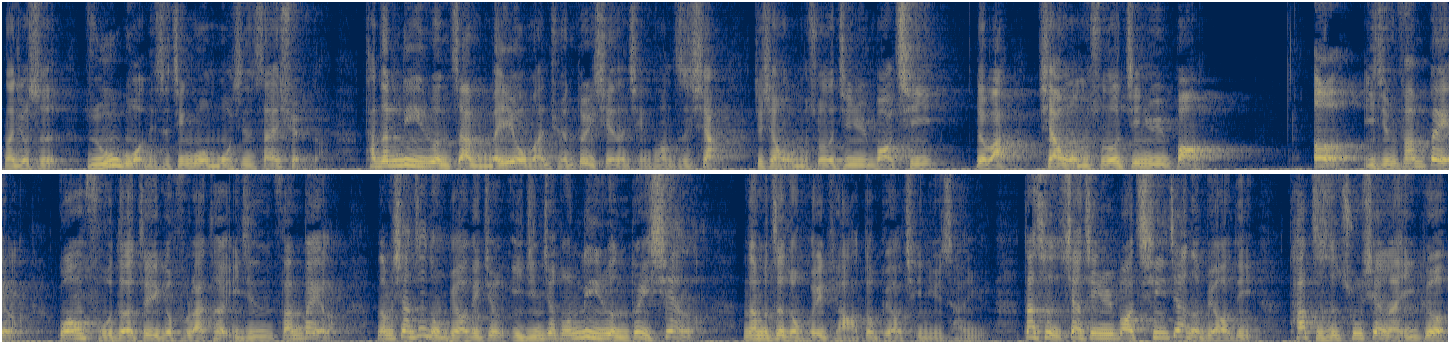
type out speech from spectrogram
那就是如果你是经过模型筛选的，它的利润在没有完全兑现的情况之下，就像我们说的金鱼报七，对吧？像我们说的金鱼报二已经翻倍了，光伏的这个弗莱特已经翻倍了，那么像这种标的就已经叫做利润兑现了。那么这种回调都不要轻易参与，但是像金鱼报七这样的标的，它只是出现了一个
